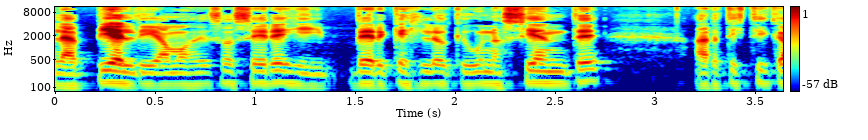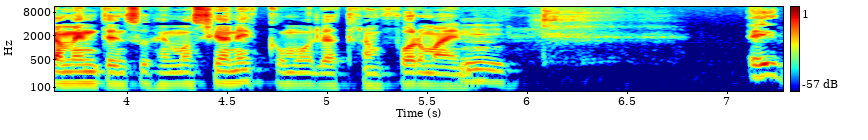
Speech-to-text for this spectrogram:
la piel, digamos, de esos seres y ver qué es lo que uno siente artísticamente en sus emociones, cómo las transforma en... Mm. Eh,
